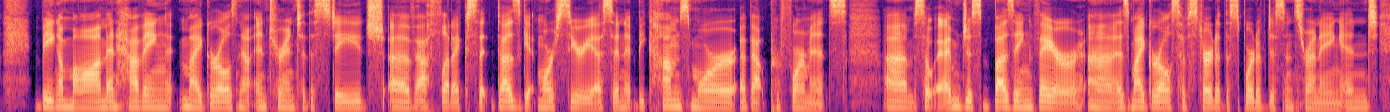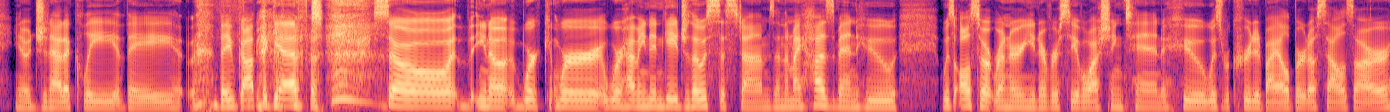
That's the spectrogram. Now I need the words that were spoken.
Being a mom and having my girls now enter into the stage of athletics that does get more serious and it becomes more about performance. Um, so i'm just buzzing there uh, as my girls have started the sport of distance running and you know genetically they they've got the gift. So you know we're we're we're having to engage those systems and then my husband who was also at runner university of washington who was recruited by alberto salazar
